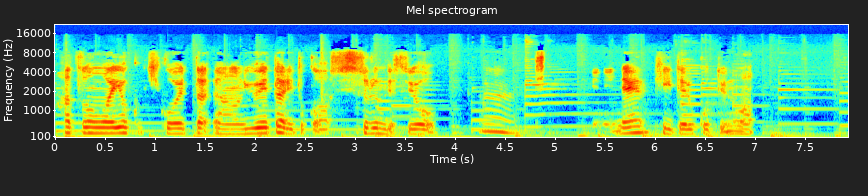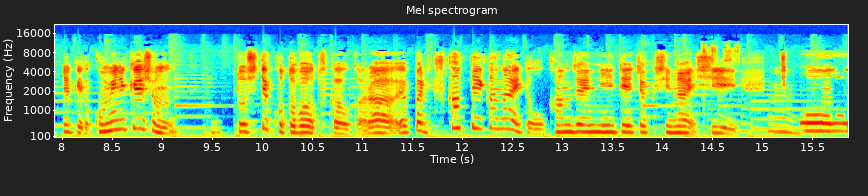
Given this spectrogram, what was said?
発音はよく聞こえた、あの、言えたりとかするんですよ。うん。にね、聞いてる子っていうのは。だけど、コミュニケーションとして言葉を使うから、やっぱり使っていかないと完全に定着しないし、うん思考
